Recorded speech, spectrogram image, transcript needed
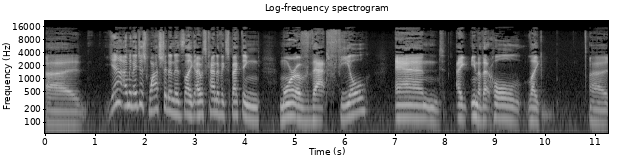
uh, yeah, I mean, I just watched it and it's like I was kind of expecting more of that feel, and I, you know, that whole like uh,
